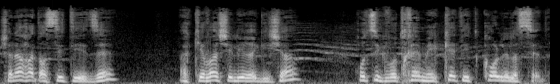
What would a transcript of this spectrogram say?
שנה אחת עשיתי את זה, הקיבה שלי רגישה, חוץ מכבודכם הכיתי את כל ליל הסדר.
